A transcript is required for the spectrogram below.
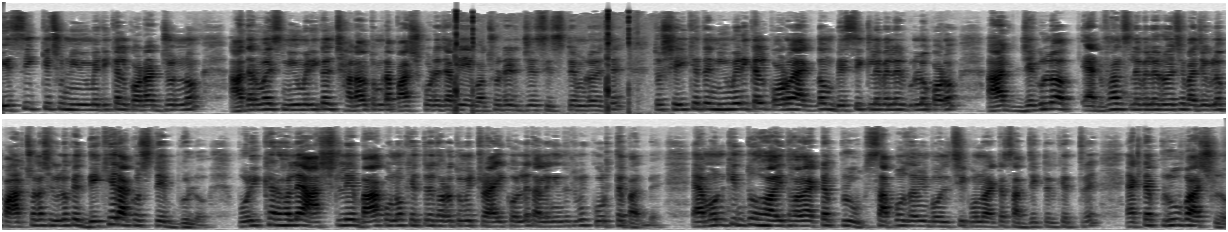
বেসিক কিছু নিউমেরিক্যাল করার জন্য। আদারওয়াইজ নিউমেরিক্যাল ছাড়াও তোমরা পাশ করে যাবে। এই বছরের যে সিস্টেম রয়েছে, তো সেই ক্ষেত্রে নিউমেরিক্যাল করো, একদম বেসিক লেভেলেরগুলো করো। আর যেগুলো অ্যাডভান্স লেভেলে রয়েছে বা যেগুলো পারছ না, সেগুলোকে দেখে রাখো স্টেপগুলো পরীক্ষার হলে আসলে বা কোনো ক্ষেত্রে ধরো তুমি ট্রাই করলে, তাহলে কিন্তু তুমি করতে পারবে। এমন কিন্তু হয়, ধরো একটা প্রুফ সাপোজ আমি বলছি কোনো একটা সাবজেক্টের ক্ষেত্রে, একটা প্রুফ প্রুফ আসলো।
